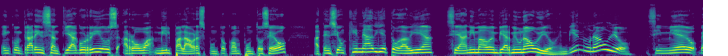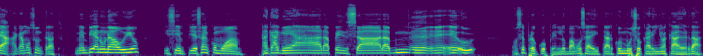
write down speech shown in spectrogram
encontrar en Santiago Ríos arroba milpalabras.com.co. Atención que nadie todavía se ha animado a enviarme un audio. Envíenme un audio. Sin miedo. Vea, hagamos un trato. Me envían un audio y si empiezan como a, a gaguear, a pensar, a... Mm, eh, eh, eh, no se preocupen, los vamos a editar con mucho cariño acá, de verdad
